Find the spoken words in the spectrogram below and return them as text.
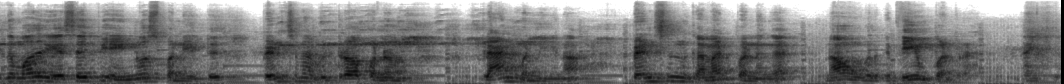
இந்த மாதிரி எஸ்ஐபியை இன்வெஸ்ட் பண்ணிட்டு பென்ஷனை வித்ட்ரா பண்ணணும். பிளான் பண்ணீங்கன்னா பென்ஷன் கமெண்ட் பண்ணுங்கள் நான் உங்களுக்கு டிஎம் பண்ணுறேன் தேங்க்யூ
